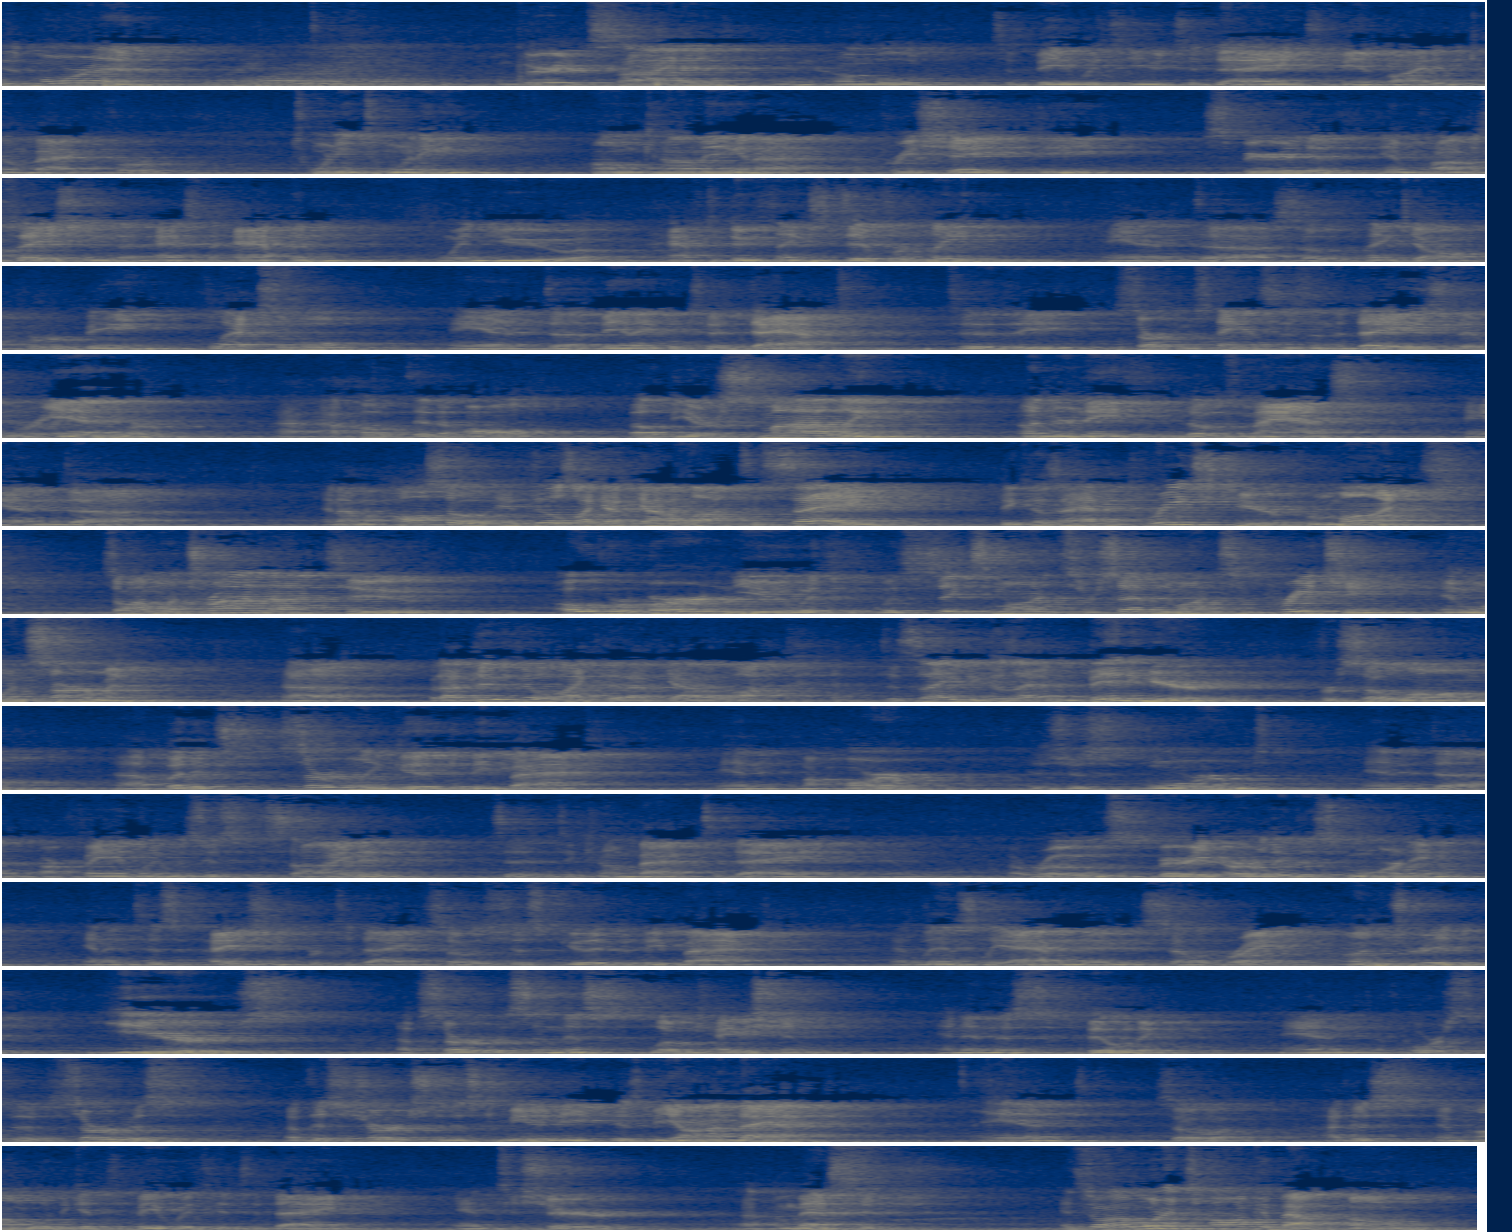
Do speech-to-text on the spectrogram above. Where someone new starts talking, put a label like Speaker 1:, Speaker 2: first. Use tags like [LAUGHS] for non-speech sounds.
Speaker 1: Good morning. I'm very excited and humbled to be with you today, to be invited to come back for 2020 homecoming, and I appreciate the spirit of improvisation that has to happen when you have to do things differently. And uh, so, thank y'all for being flexible and uh, being able to adapt to the circumstances and the days that we're in. Where I, I hope that all of you are smiling underneath those masks. And, uh, and I'm also, it feels like I've got a lot to say because I haven't preached here for months. So I'm going to try not to overburden you with, with six months or seven months of preaching in one sermon. Uh, but I do feel like that I've got a lot [LAUGHS] to say because I haven't been here for so long. Uh, but it's certainly good to be back, and my heart is just warmed, and uh, our family was just excited to, to come back today and, and arose very early this morning in anticipation for today. So it's just good to be back at Lindsley Avenue to celebrate 100 years of service in this location and in this building. And of course, the service of this church to this community is beyond that. And so I just am humbled to get to be with you today and to share a message. And so I want to talk about home.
